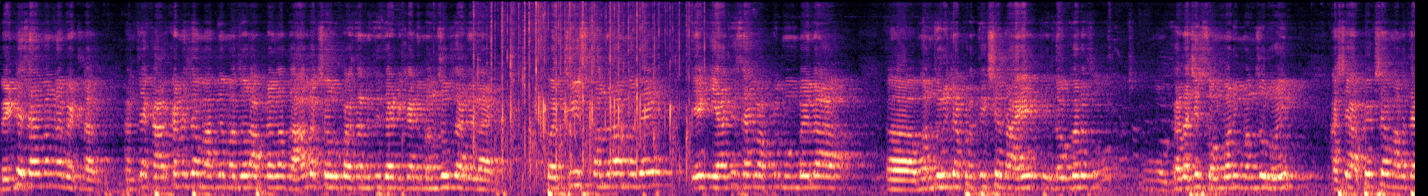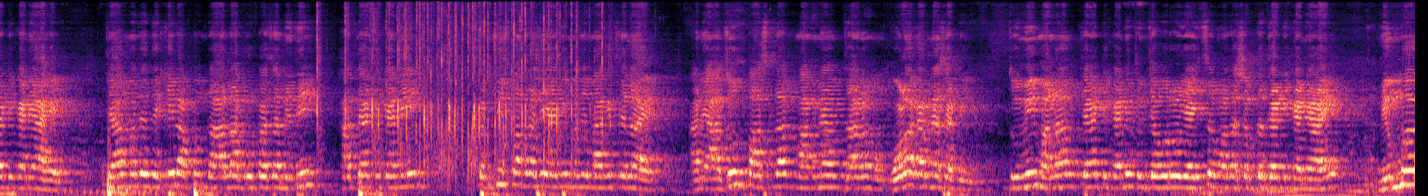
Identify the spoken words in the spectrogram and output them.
बेंडे साहेबांना भेटलात आणि त्या कारखान्याच्या माध्यमातून आपल्याला दहा लक्ष रुपयाचा निधी त्या ठिकाणी मंजूर झालेला आहे. पंचवीस पंधरा मध्ये एक यादी साहेब आपली मुंबईला मंजुरीच्या प्रतीक्षेत आहे. ती लवकरच कदाचित सोमवारी मंजूर होईल अशी अपेक्षा मला त्या ठिकाणी आहे. त्यामध्ये देखील आपण दहा लाख रुपयाचा निधी हा त्या ठिकाणी पंचवीस पंधराच्या यादीमध्ये मागितलेला आहे. आणि अजून पाच लाख मागण्या जाण गोळा करण्यासाठी तुम्ही म्हणाल त्या ठिकाणी तुमच्याबरोबर यायचं माझा शब्द त्या ठिकाणी आहे. निम्म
